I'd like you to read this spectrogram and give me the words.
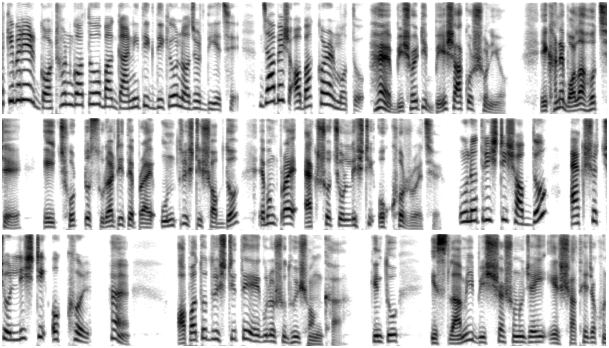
একেবারে এর গঠনগত বা গাণিতিক দিকেও নজর দিয়েছে যা বেশ অবাক করার মতো। হ্যাঁ বিষয়টি বেশ আকর্ষণীয়। এখানে বলা হচ্ছে এই ছোট্ট সুরাটিতে প্রায় উনত্রিশটি শব্দ এবং প্রায় একশো চল্লিশটি অক্ষর রয়েছে। উনত্রিশটি শব্দ একশো চল্লিশটি অক্ষর। হ্যাঁ আপাতদৃষ্টিতে এগুলো শুধুই সংখ্যা। কিন্তু ইসলামী বিশ্বাস অনুযায়ী এর সাথে যখন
